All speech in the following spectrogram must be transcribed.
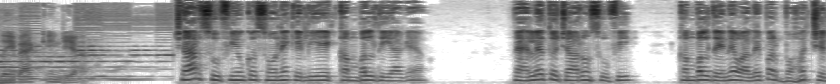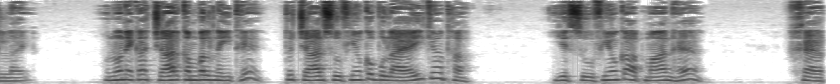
प्लेबैक इंडिया चार सूफियों को सोने के लिए एक कंबल दिया गया। पहले तो चारों सूफी कंबल देने वाले पर बहुत चिल्लाए। उन्होंने कहा, चार कंबल नहीं थे तो चार सूफियों को बुलाया ही क्यों था? ये सूफियों का अपमान है। खैर,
